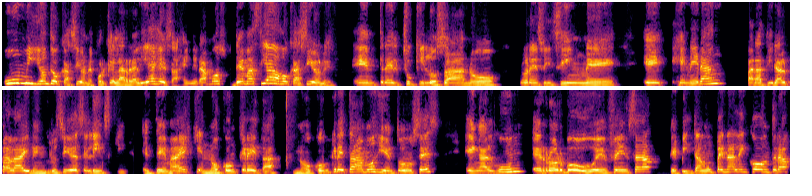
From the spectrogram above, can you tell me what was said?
un millón de ocasiones, porque la realidad es esa, generamos demasiadas ocasiones entre el Chucky Lozano, Lorenzo Insigne, generan para tirar para el aire, inclusive Zelinsky. El tema es que no concreta, no concretamos y entonces en algún error bobo de defensa te pitan un penal en contra,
